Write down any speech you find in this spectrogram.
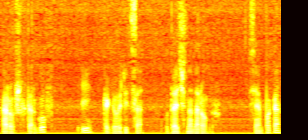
хороших торгов и, как говорится, удачи на дорогах. Всем пока!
